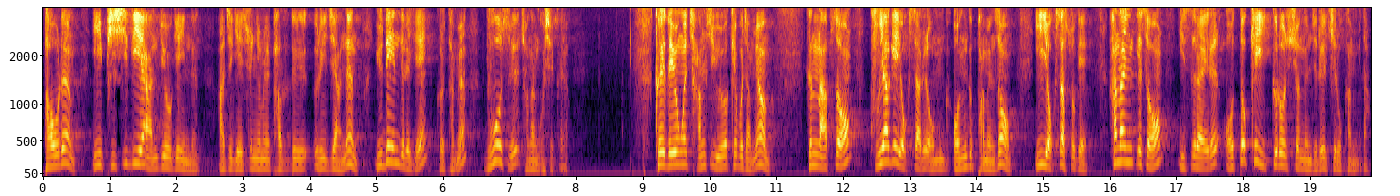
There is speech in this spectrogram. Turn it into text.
바울은 이 비시디아 안디옥에 있는 아직 예수님을 받으리지 않은 유대인들에게 그렇다면 무엇을 전한 것일까요? 그의 내용을 잠시 요약해 보자면 그는 앞서 구약의 역사를 언- 언급하면서 이 역사 속에 하나님께서 이스라엘을 어떻게 이끌어 주셨는지를 기록합니다.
